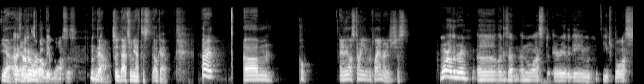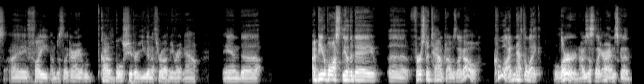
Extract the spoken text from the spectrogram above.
yeah, It's not gonna work so- on big bosses. yeah, so that's when you have to. Okay, all right. Um, cool. Anything else, Tony? You've been playing, or is it just more Elden Ring. Uh, like I said, in the last area of the game, each boss I fight, I'm just like, all right, what kind of bullshit are you gonna throw at me right now? And uh, I beat a boss the other day. Uh, first attempt, I was like, oh, cool. I didn't have to like learn. I was just like, all right, I'm just gonna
